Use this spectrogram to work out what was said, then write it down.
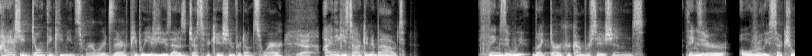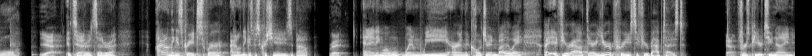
I actually don't think he means swear words there. People usually use that as a justification for don't swear. yeah I think he's talking about things that we like darker conversations, things that are overly sexual, yeah et cetera, yeah, et cetera. I don't think it's great to swear. I don't think it's what Christianity is about. right And I think when when we are in the culture, and by the way, if you're out there, you're a priest if you're baptized. Yeah. First Peter 2 9,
